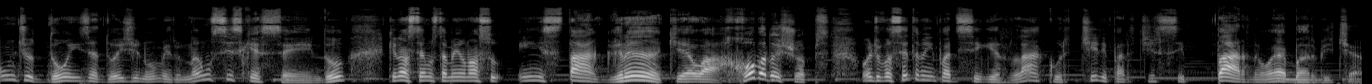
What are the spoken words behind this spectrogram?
onde o 2 é 2 de número. Não se esquecendo que nós temos também o nosso Instagram, que é o arroba dois onde você também pode seguir lá, curtir e participar, não é, Barbicha?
